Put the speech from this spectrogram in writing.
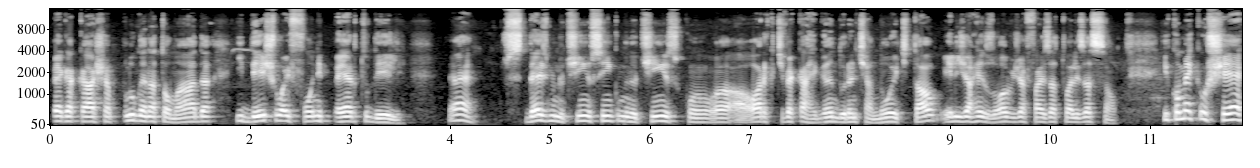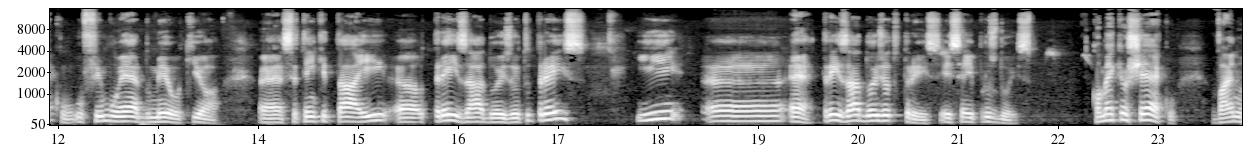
pega a caixa, pluga na tomada e deixa o iPhone perto dele. É, 10 minutinhos, 5 minutinhos, com a hora que estiver carregando durante a noite e tal, ele já resolve, já faz a atualização. E como é que eu checo o firmware do meu aqui, ó? É, você tem que estar tá aí uh, 3A283 e uh, é 3A283, esse aí para os dois. Como é que eu checo? Vai no,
